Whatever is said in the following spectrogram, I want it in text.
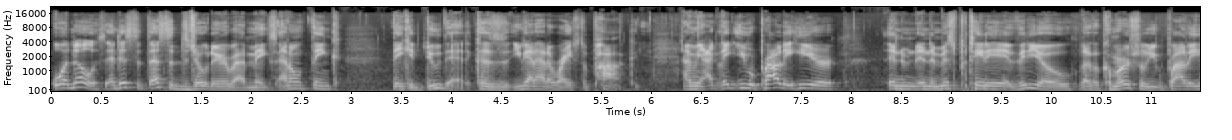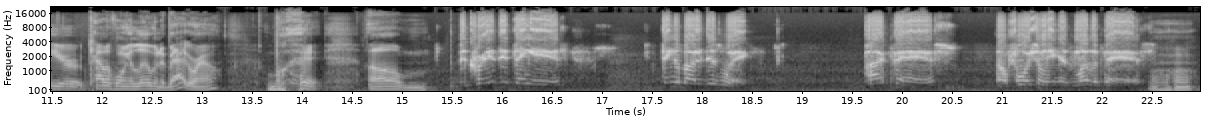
Well, no, and this that's the joke that everybody makes. I don't think they could do that because you gotta have the rights to Pac. I mean, I think you would probably hear in in the Miss Potato Head video, like a commercial, you could probably hear California Love in the background. But um, The crazy thing is, think about it this way: Pac passed. Unfortunately, his mother passed. mhm.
